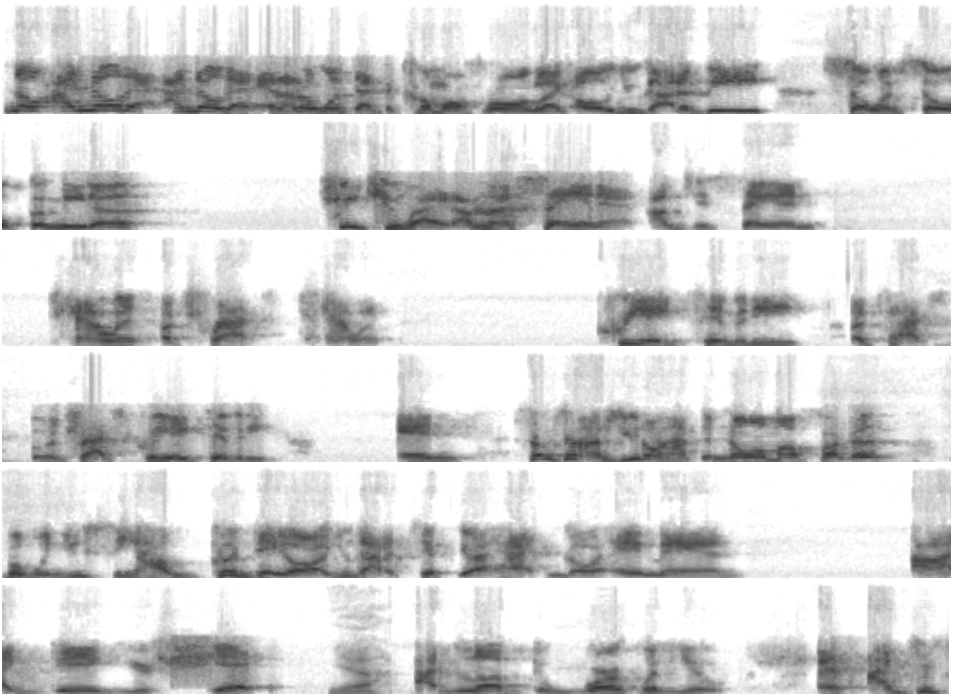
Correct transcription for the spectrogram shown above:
No, I know that. I know that. And I don't want that to come off wrong like, oh, you gotta be so and so for me to treat you right. I'm not saying that. I'm just saying talent attracts talent. Creativity attracts attracts creativity. And sometimes you don't have to know a motherfucker, but when you see how good they are, you got to tip your hat and go, "Hey, man, I dig your shit. Yeah, I'd love to work with you." And I just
